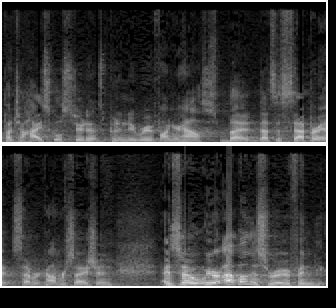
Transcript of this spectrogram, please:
bunch of high school students put a new roof on your house, but that's a separate, separate conversation. And so we were up on this roof, and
